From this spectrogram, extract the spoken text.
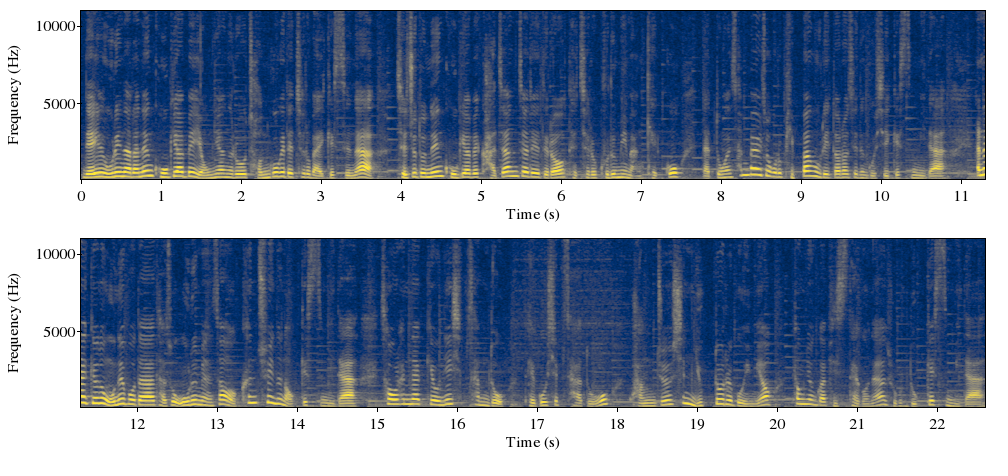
내일 우리나라는 고기압의 영향으로 전국이 대체로 맑겠으나 제주도는 고기압의 가장자리에 들어 대체로 구름이 많겠고 낮 동안 산발적으로 빗방울이 떨어지는 곳이 있겠습니다. 한낮 기온은 오늘보다 다소 오르면서 큰 추위는 없겠습니다. 서울 한낮 기온이 13도, 대구 14도, 광주 16도를 보이며 평년과 비슷하거나 조금 높겠습니다.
